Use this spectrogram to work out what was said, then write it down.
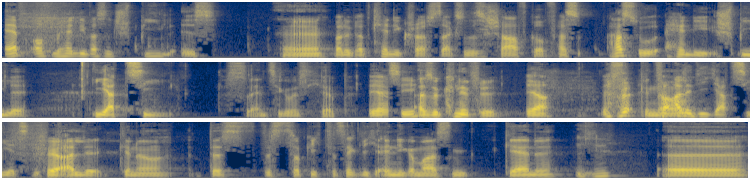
App auf dem Handy, was ein Spiel ist, Äh, weil du gerade Candy Crush sagst und das ist Schafkopf. Hast, hast du Handyspiele? Yazzi. Das ist das Einzige, was ich habe. Ja? Also Kniffel. ja. Für, Genau. für alle, die Yazzi jetzt nicht Für alle, genau. Das, das zocke ich tatsächlich einigermaßen gerne. Mhm. Äh,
